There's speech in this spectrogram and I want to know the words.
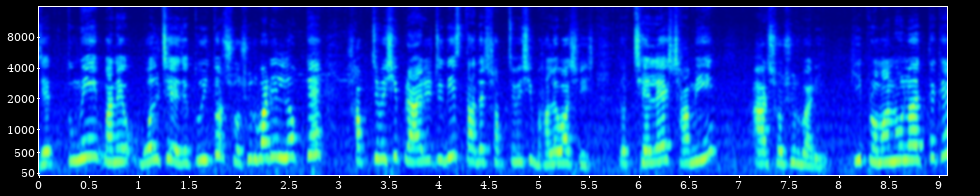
যে তুমি মানে বলছে যে তুই তোর শ্বশুরবাড়ির লোককে সবচেয়ে বেশি প্রায়োরিটি দিস, তাদের সবচেয়ে বেশি ভালোবাসিস। তোর ছেলে, স্বামী আর শ্বশুরবাড়ি। কি প্রমাণ হলো এর থেকে?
